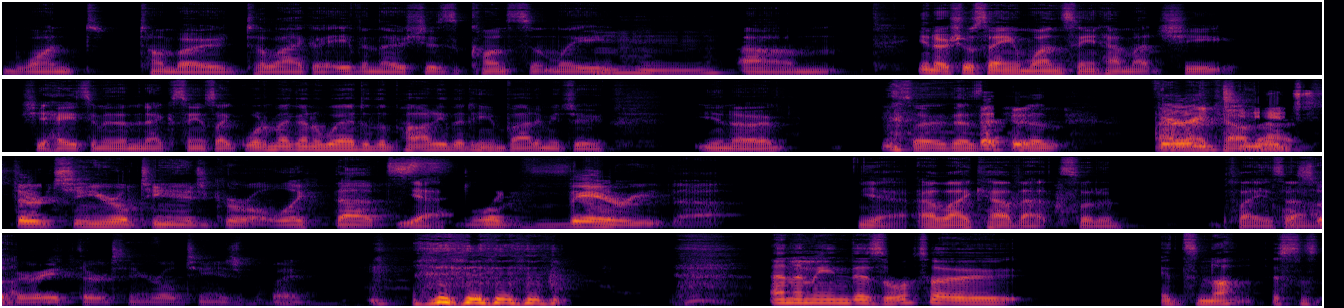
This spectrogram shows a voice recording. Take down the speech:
want Tombo to like her, even though she's constantly, mm-hmm. um, you know, she'll say in one scene how much she she hates him, and then the next scene is like, "What am I going to wear to the party that he invited me to?" You know, so there's, there's very like teenage, thirteen year old teenage girl, like that's yeah, like very that. Yeah, I like how that sort of plays also out. Also, very thirteen year old teenage boy. and I mean, there's also it's not it's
